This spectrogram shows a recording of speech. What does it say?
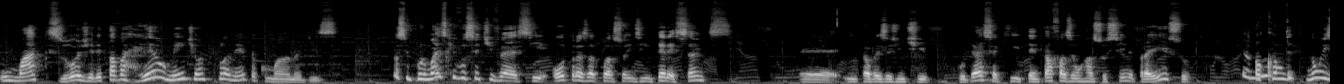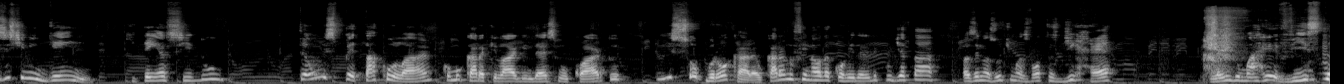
o Max hoje, ele tava realmente em outro planeta, como a Ana disse. Assim, por mais que você tivesse outras atuações interessantes, é, e talvez a gente pudesse aqui tentar fazer um raciocínio para isso, não, não existe ninguém que tenha sido tão espetacular como o cara que larga em 14 e sobrou, cara. O cara no final da corrida ele podia estar fazendo as últimas voltas de ré, lendo uma revista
